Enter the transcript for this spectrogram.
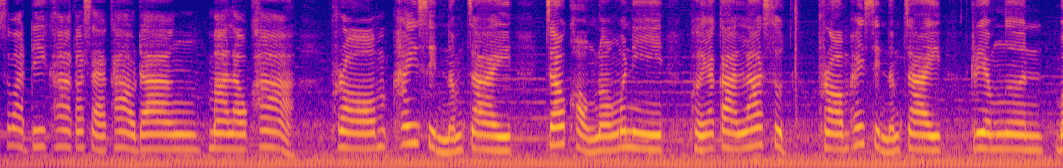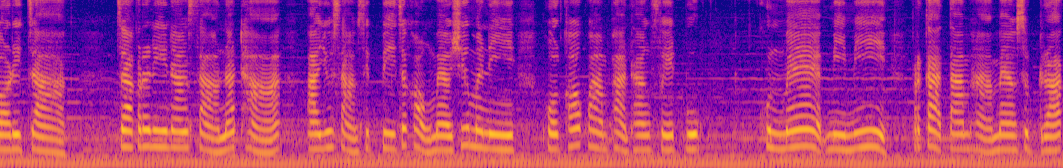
สวัสดีค่ะกระแสข่าวดังมาแล้วค่ะ พร้อมให้สินน้ำใจ เจ้าของน้องมณี เผยอาการล่าสุด พร้อมให้สินน้ำใจ เตรียมเงิน บริจาค จากกรณีนางสาวนัฐาอายุ 30 ปีเจ้าของแมวชื่อมณี โพสต์ข้อความผ่านทางเฟซบุ๊กคุณแม่มีมี่ ประกาศตามหาแมวสุดรัก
